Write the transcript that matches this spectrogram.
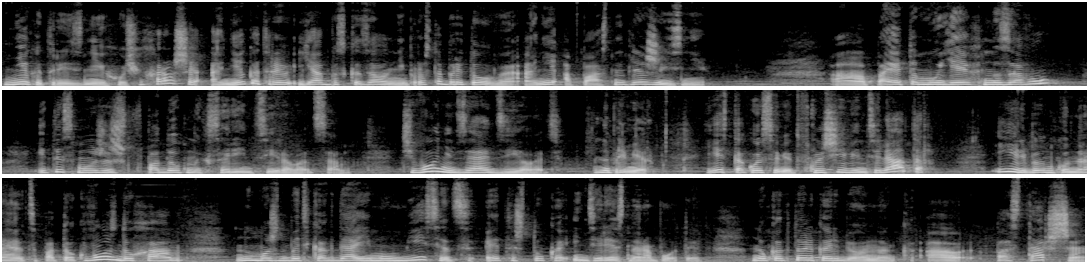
Некоторые из них очень хорошие, а некоторые, я бы сказала, не просто бредовые, они опасны для жизни. А, поэтому я их назову, и ты сможешь в подобных сориентироваться. Чего нельзя делать? Например, есть такой совет. Включи вентилятор – и ребенку нравится поток воздуха. Ну, может быть, когда ему месяц, эта штука интересно работает. Но как только ребенок а, постарше,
